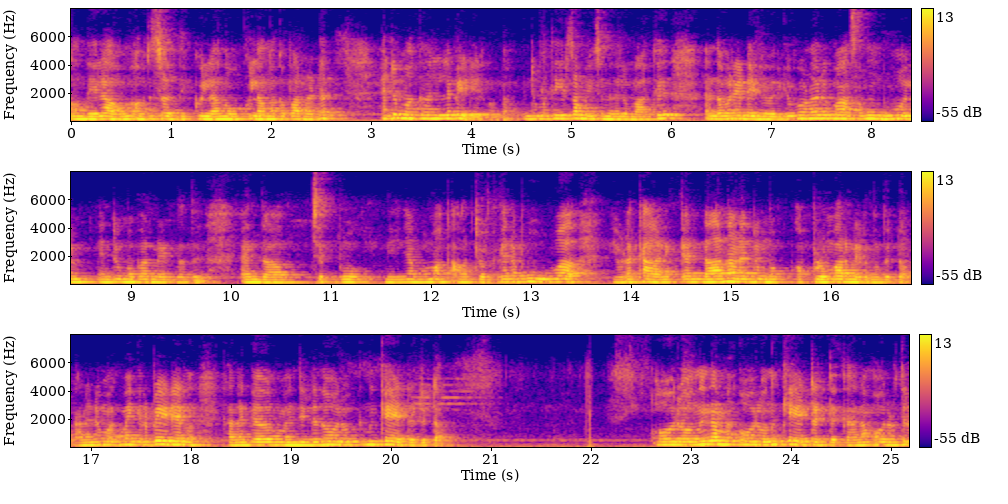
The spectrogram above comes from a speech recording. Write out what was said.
അന്തേലാവും അവർ ശ്രദ്ധിക്കില്ല നോക്കില്ല എന്നൊക്കെ പറഞ്ഞിട്ട് എന്റെ ഉമ്മക്ക് നല്ല പേടിയായിരുന്നു കേട്ടോ. എന്റെ ഉമ്മ തീരെ സമ്മതിച്ചിട്ടുണ്ടായിരുന്നില്ല ഉമ്മാക്ക് എന്താ പറയുക ഡെലിവറിക്ക് പോണ ഒരു മാസം മുമ്പ് പോലും എന്റെ ഉമ്മ പറഞ്ഞിരുന്നത് എന്താ ചെപ്പോ നീ ഞമ്മ മറ്റോടത്തേക്ക് തന്നെ പോവുക ഇവിടെ കാണിക്കണ്ട എന്നാണ് എന്റെ ഉമ്മ അപ്പോഴും പറഞ്ഞിരുന്നത് കേട്ടോ. കാരണം എന്റെ ഉമ്മക്ക് ഭയങ്കര പേടിയായിരുന്നു. കാരണം ഗവൺമെന്റിന്റെത് ഓരോന്ന് കേട്ടിട്ടിട്ടോ. ഓരോന്ന് നമ്മൾ ഓരോന്ന് കേട്ടിട്ട്. കാരണം ഓരോരുത്തർ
